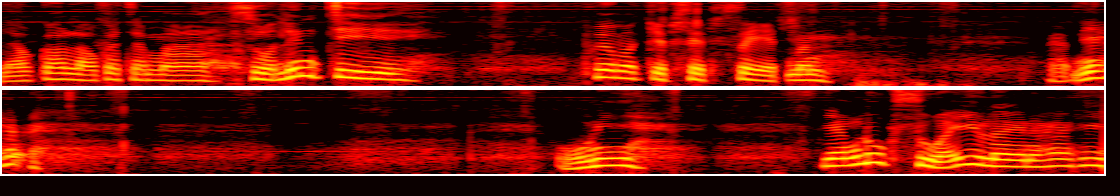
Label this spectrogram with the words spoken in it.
แล้วก็เราก็จะมาสวนลิ้นจี เพื่อมาเก็บเศษเศษๆมัน แบบนี้ฮะโอ้นี่ยังลูกสวยอยู่เลยนะฮะที่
